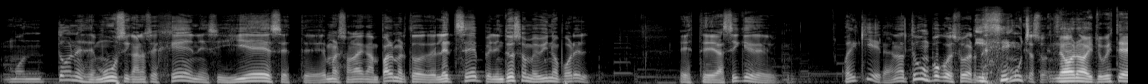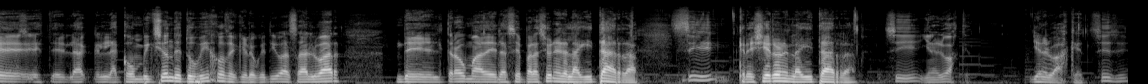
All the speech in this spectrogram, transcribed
montones de música, no sé, Genesis, Yes, este, Emerson Lake and Palmer, todo, Led Zeppelin, todo eso me vino por él. Este, así que cualquiera, ¿no? Tuve un poco de suerte, Y sí- mucha suerte. No, no, y tuviste este, la, la convicción de tus viejos de que lo que te iba a salvar del trauma de la separación era la guitarra. Sí, Creyeron en la guitarra sí, y en el básquet. y en el básquet. Sí, sí.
